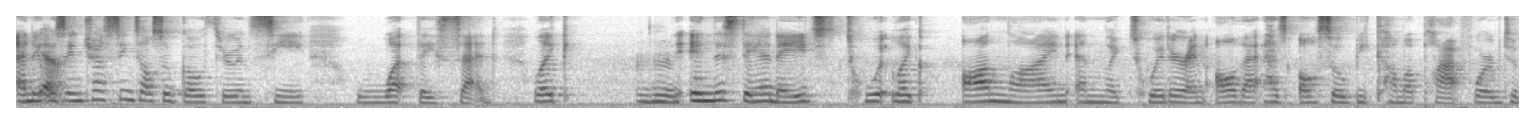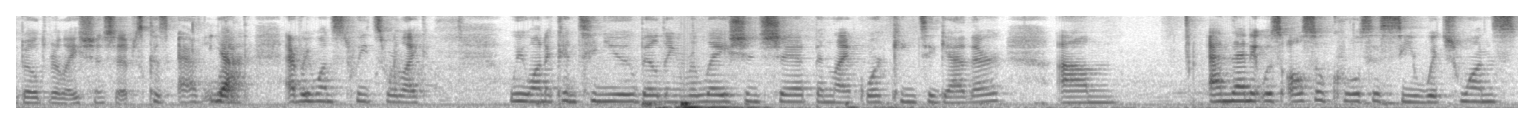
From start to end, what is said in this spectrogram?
and it Yeah. was interesting to also go through and see what they said. Like in this day and age, tw- like online and like Twitter and all that has also become a platform to build relationships because ev- Yeah. like everyone's tweets were like we want to continue building relationship and like working together um, and then it was also cool to see which ones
